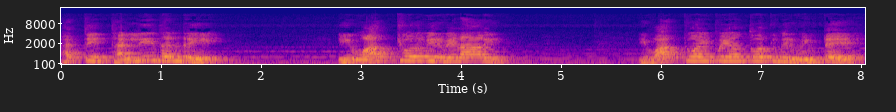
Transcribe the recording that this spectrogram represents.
ప్రతి తల్లి తండ్రి ఈ వాక్యం మీరు వినాలి. ఈ వాక్యం అయిపోయేంత వరకు మీరు వింటే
